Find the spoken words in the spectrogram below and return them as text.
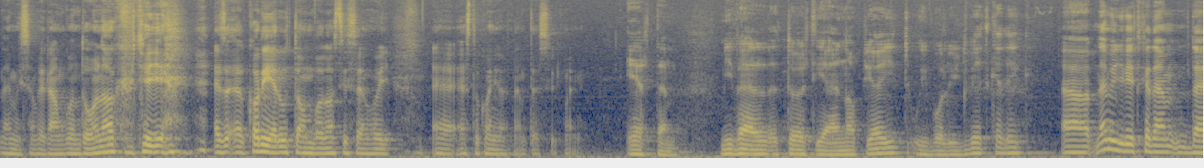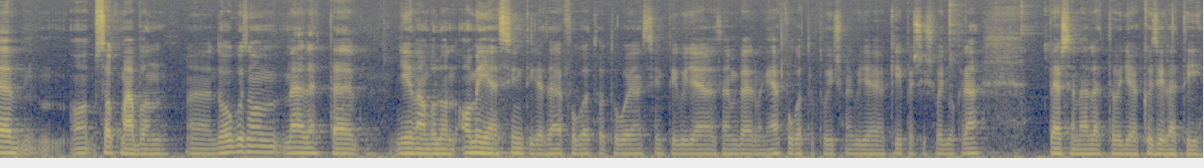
nem hiszem, hogy rám gondolnak, úgyhogy ez a karrier utamban azt hiszem, hogy eh, ezt a kanyart nem tesszük meg. Értem. Mivel tölti el napjait, újból ügyvédkedik? Nem ügyvédkedem, de a szakmában dolgozom, mellette nyilvánvalóan amilyen szintig ez elfogadható, olyan szintig ugye az ember, meg elfogadható is, meg ugye képes is vagyok rá. Persze mellette ugye a közéleti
